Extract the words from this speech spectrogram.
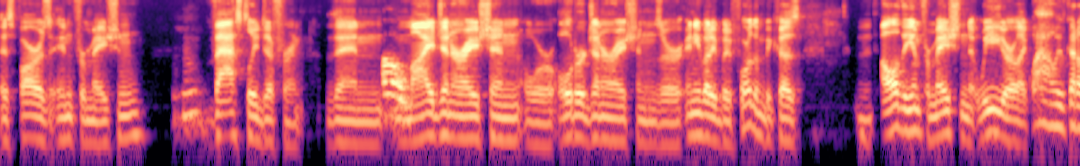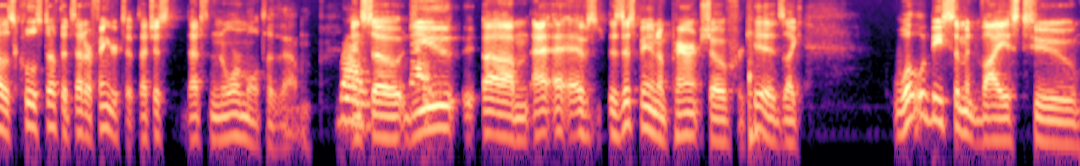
as far as information mm-hmm. vastly different than oh. my generation or older generations or anybody before them because all the information that we are like wow we've got all this cool stuff that's at our fingertips that's just that's normal to them right. and so do right. you um as, is this being a parent show for kids like what would be some advice to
